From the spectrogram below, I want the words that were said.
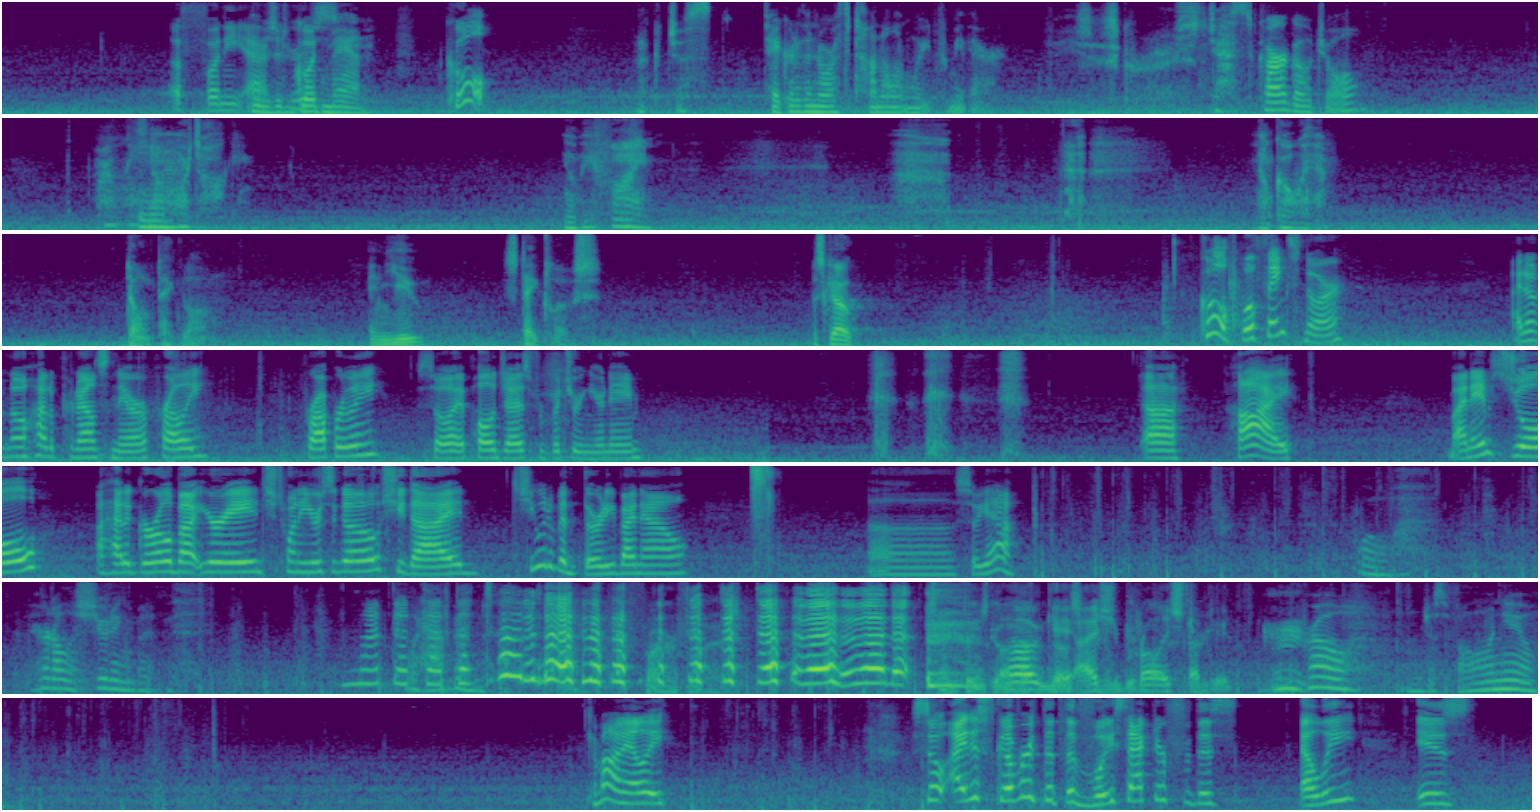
A funny He actress. was a good man. Cool. I could just take her to the North Tunnel and wait for me there. Jesus Christ. Just cargo, Joel. Marlene. No more talking. You'll be fine. Now go with him. Don't take long. And you, stay close. Let's go. Cool. Well, thanks, Nor. I don't know how to pronounce Nara probably properly, so I apologize for butchering your name. uh, hi. My name's Joel. I had a girl about your age 20 years ago. She died. She would have been 30 by now. Uh, so yeah. Whoa. I heard all the shooting, but. Something's gonna happen Okay, I should probably stop street. doing. you're the pro. I'm just following you. Come on, Ellie. So I discovered that the voice actor for this Ellie is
